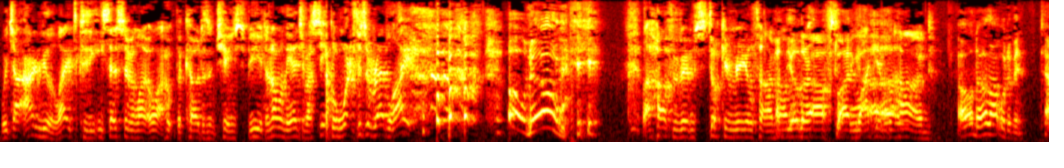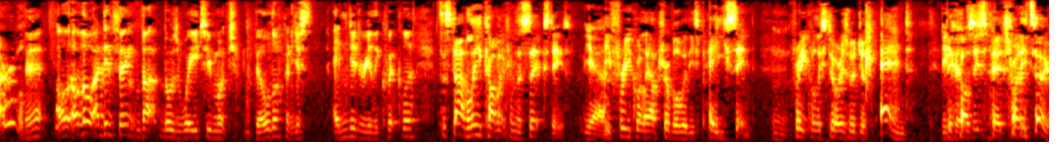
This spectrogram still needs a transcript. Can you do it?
Which I, I really liked because he, he says something like, "Oh, I hope the car doesn't change speed." And I'm on the edge of my seat going, "What if there's a red light?" oh no! like half of him stuck in real time, and the other half's like, lagging "Ah." behind. Oh no, that would have been terrible. Yeah. Al- Although I did think that there was way too much build up and it just ended really quickly. It's a Stan Lee comic from the 60s. Yeah. He frequently had trouble with his pacing. Hmm. Frequently, stories would just end because, Because- it's page 22.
